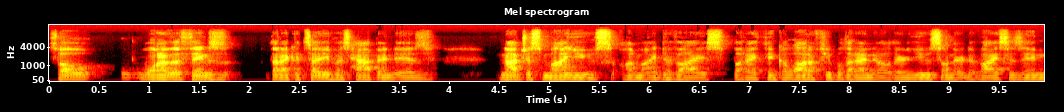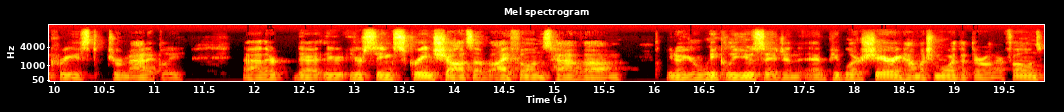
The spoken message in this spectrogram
So, one of the things that I could tell you has happened is not just my use on my device, but I think a lot of people that I know, their use on their device has increased dramatically. Uh, they're, they're, you're seeing screenshots of iPhones have, um, you know, your weekly usage, and, and people are sharing how much more that they're on their phones.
